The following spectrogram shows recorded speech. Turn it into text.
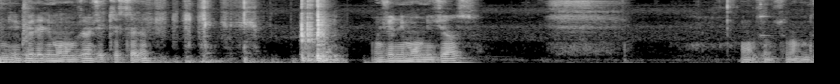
Şimdi böyle limonumuzu önce keselim. Önce limonlayacağız. Ağzım sulandı.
